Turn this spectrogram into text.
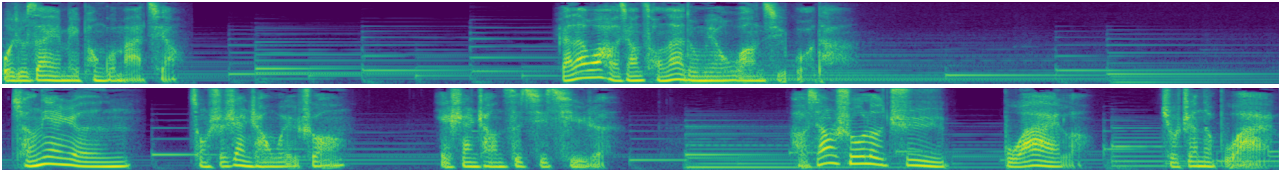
我就再也没碰过麻酱。原来我好像从来都没有忘记过他。成年人总是擅长伪装，也擅长自欺欺人。好像说了句“不爱了”，就真的不爱了；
